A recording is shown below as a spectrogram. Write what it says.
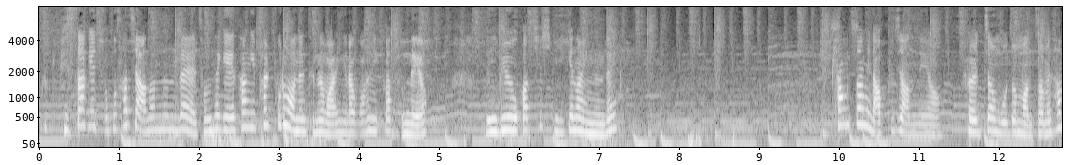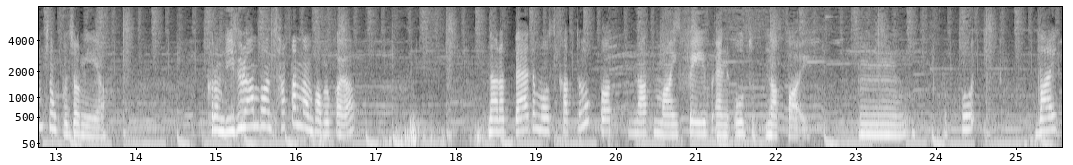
그렇게 비싸게 주고 사지 않았는데 전 세계 상위 8% 안에 드는 와인이라고 하니까 좋네요. 리뷰가 72개나 있는데 평점이 나쁘지 않네요. 별점 5점 만점에 3.9점이에요. 그럼 리뷰를 한번 잠깐만 봐볼까요? Not a bad Moscato, but not my fave and would not buy. 음, 그리고 light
